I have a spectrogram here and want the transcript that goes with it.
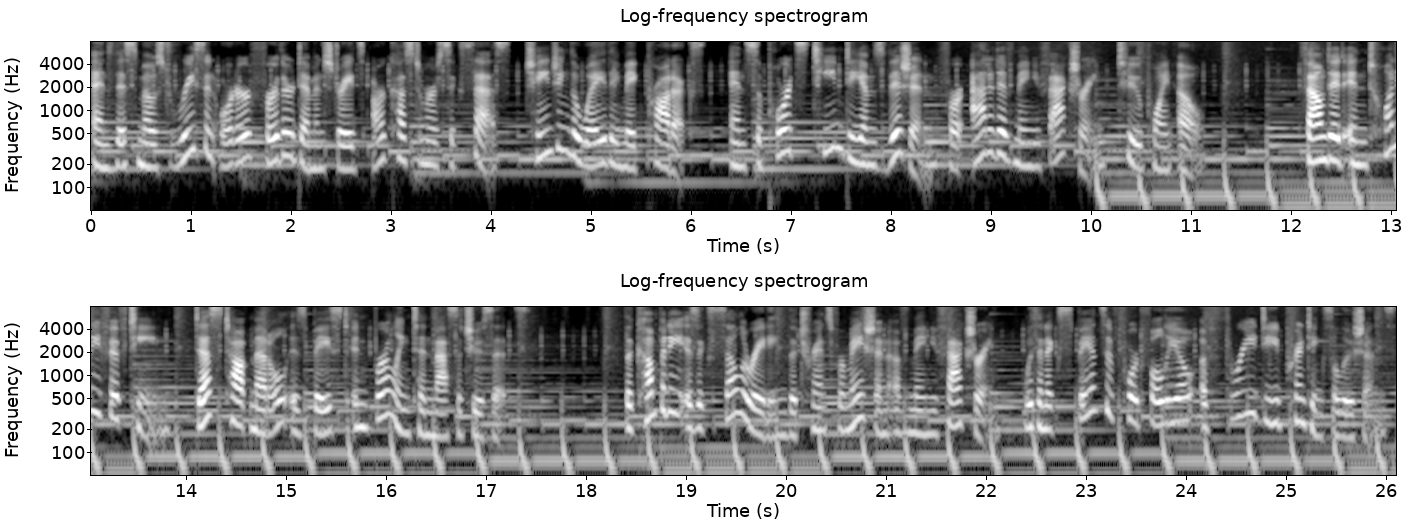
And this most recent order further demonstrates our customers' success changing the way they make products and supports Team DM's vision for additive manufacturing 2.0. Founded in 2015, Desktop Metal is based in Burlington, Massachusetts. The company is accelerating the transformation of manufacturing with an expansive portfolio of 3D printing solutions,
